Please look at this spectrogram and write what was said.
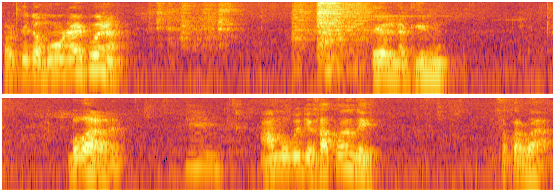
હળકી તો મોં નાખ્યું ને તેલ ને ઘીનું બહુ આવે આમ હું બધી ખાતો નથી. શક્કરવાળા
